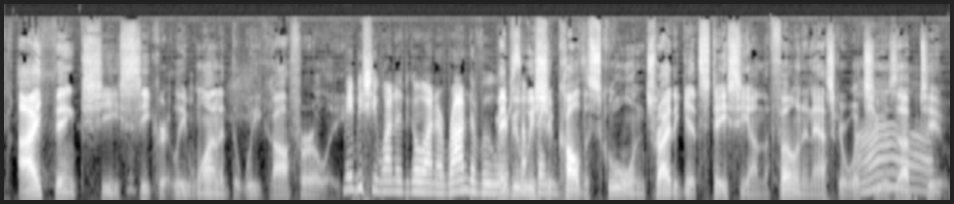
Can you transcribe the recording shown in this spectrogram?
I think she secretly wanted the week off early. Maybe she wanted to go on a rendezvous or Maybe we should call the school and try to get Stacy on the phone and ask her what she was up Ah. to.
